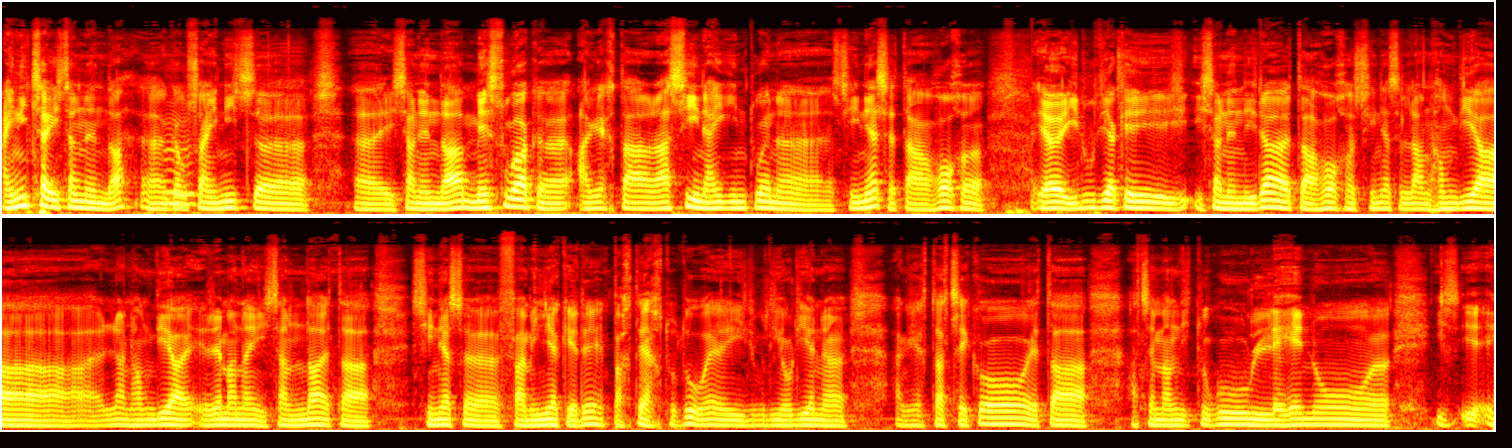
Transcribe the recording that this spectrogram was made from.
Hainitza izanen da, uh, gauza hainitz uh, uh, izanen da, mezuak uh, agertarazi nahi gintuen uh, zinez, eta hor uh, irudiak izanen dira, eta hor zinez lan handia, lan handia ere izan da, eta zinez uh, familiak ere parte hartu du, eh, irudi horien uh, agertatzeko, eta atzeman ditugu leheno uh,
